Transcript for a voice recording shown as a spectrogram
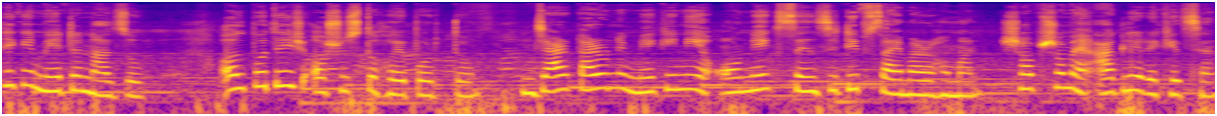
থেকে মেয়েটা নাজুক। অল্পতেই অসুস্থ হয়ে পড়তো, যার কারণে মেয়েকে নিয়ে অনেক সেন্সিটিভ সাইমা রহমান সবসময় আগলে রেখেছেন।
